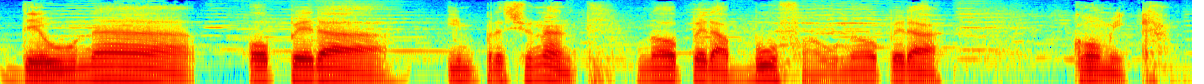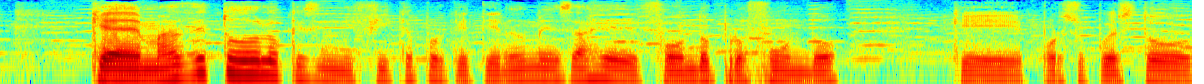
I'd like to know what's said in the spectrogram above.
de una ópera impresionante, una ópera bufa, una ópera cómica, que además de todo lo que significa, porque tiene un mensaje de fondo profundo que por supuesto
